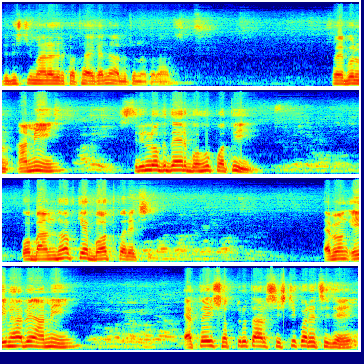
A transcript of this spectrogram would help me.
যুধিষ্ঠির মহারাজের কথা এখানে আলোচনা করা হচ্ছে। সবাই বলুন, আমি স্ত্রীলোকদের বহুপতি ও বান্ধবকে বধ করেছি। এবং এইভাবে আমি এতই শত্রুতার সৃষ্টি করেছে যে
